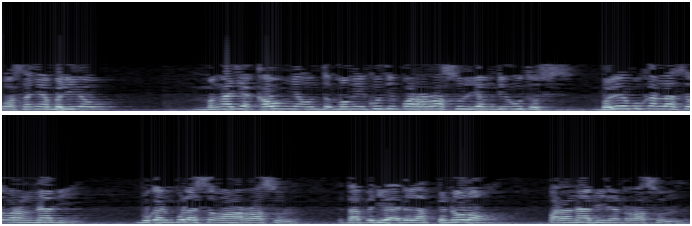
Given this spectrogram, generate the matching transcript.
Bahwasanya beliau mengajak kaumnya untuk mengikuti para rasul yang diutus. Beliau bukanlah seorang nabi, bukan pula seorang rasul, tetapi dia adalah penolong para nabi dan rasul,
